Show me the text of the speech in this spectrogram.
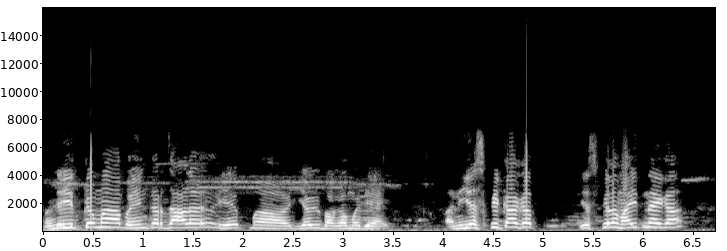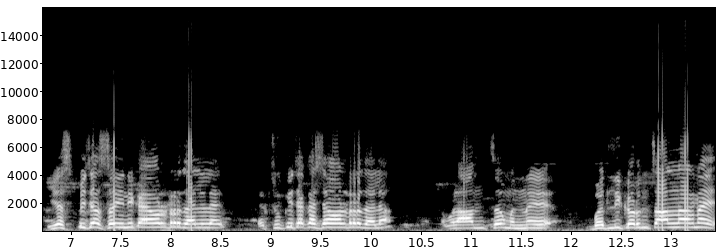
म्हणजे इतकं मग भयंकर जाळ हे या विभागामध्ये आहे. आणि एस पी का गप? एस पीला माहीत नाही का? एस पीच्या सहीने काय ऑर्डर झालेल्या आहेत? चुकीच्या कशा ऑर्डर झाल्या? त्यामुळे आमचं म्हणणं आहे बदली करून चालणार नाही.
